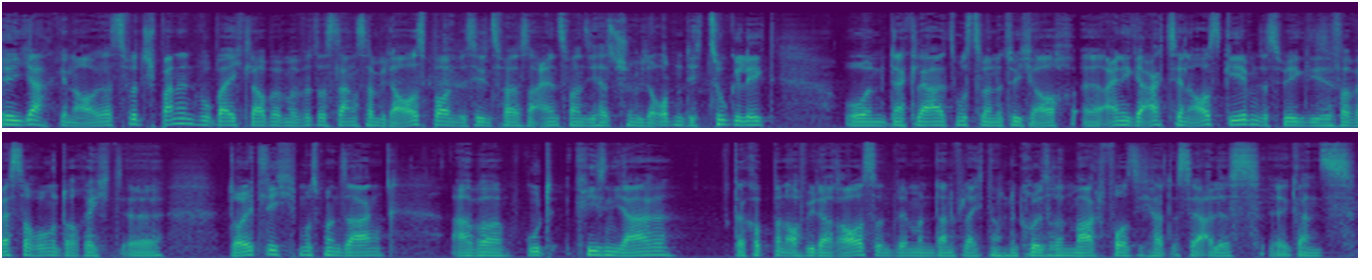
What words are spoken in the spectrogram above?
Äh, ja, genau. Das wird spannend, wobei ich glaube, man wird das langsam wieder ausbauen. Wir sehen 2021 hat es schon wieder ordentlich zugelegt. Und na klar, jetzt musste man natürlich auch äh, einige Aktien ausgeben, deswegen diese Verwässerung doch recht äh, deutlich, muss man sagen. Aber gut, Krisenjahre, da kommt man auch wieder raus und wenn man dann vielleicht noch einen größeren Markt vor sich hat, ist ja alles äh, ganz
